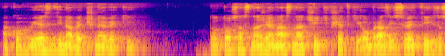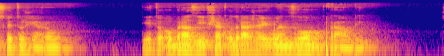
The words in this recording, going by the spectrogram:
ako hviezdy na väčšie veky. Toto sa snažia naznačiť všetky obrazy svetých zo svetožiarov. Tieto obrazy však odrážajú len zlomok pravdy. V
